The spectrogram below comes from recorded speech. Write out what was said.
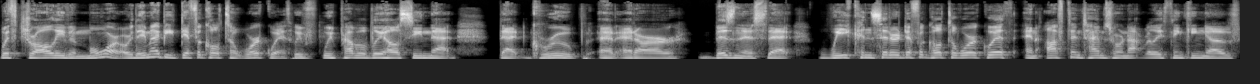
withdraw even more, or they might be difficult to work with. We've we've probably all seen that that group at, at our business that we consider difficult to work with. And oftentimes we're not really thinking of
